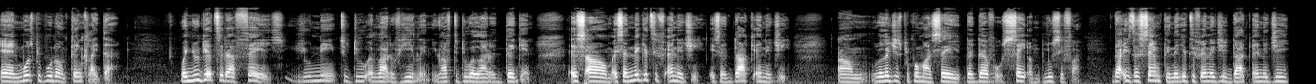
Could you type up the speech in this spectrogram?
And most people don't think like that when you get to that phase, you need to do a lot of healing. You have to do a lot of digging. It's um it's a negative energy. It's a dark energy. Um, religious people might say the devil, Satan, Lucifer. That is the same thing. Negative energy, dark energy.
